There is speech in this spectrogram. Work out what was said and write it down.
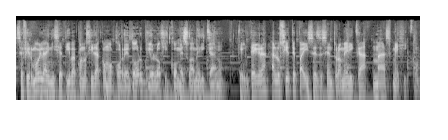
se firmó la iniciativa conocida como Corredor Biológico Mesoamericano, que integra a los siete países de Centroamérica más México.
